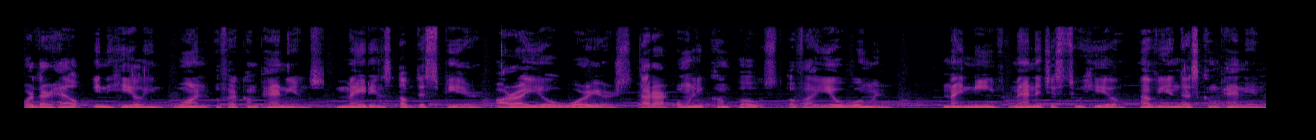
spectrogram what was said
for their help in healing one of her companions. Maidens of the spear are Aiel warriors that are only composed of Aiel women. Nynaeve manages to heal Aviendha's companion,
